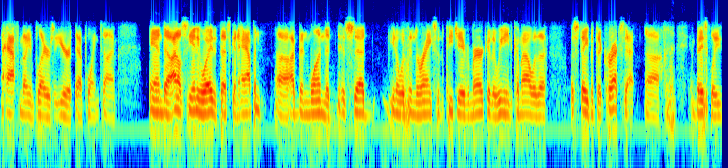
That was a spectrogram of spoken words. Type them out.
half a million players a year at that point in time. And uh, I don't see any way that that's going to happen. Uh, I've been one that has said, you know, within the ranks of the PGA of America that we need to come out with a a statement that corrects that uh, and basically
